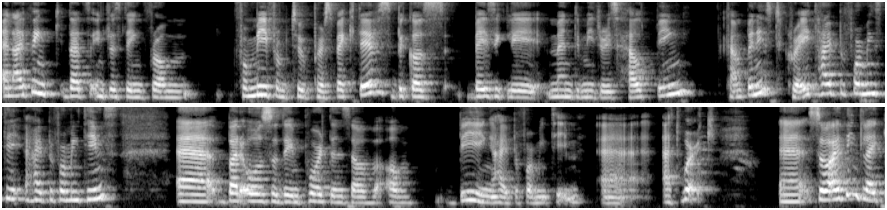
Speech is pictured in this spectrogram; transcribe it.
and I think that's interesting from for me from two perspectives because basically Mentimeter is helping companies to create high performing high performing teams, uh, but also the importance of of being a high performing team uh, at work. Uh, so I think like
